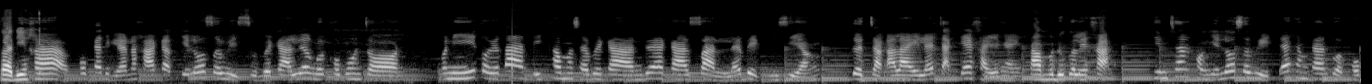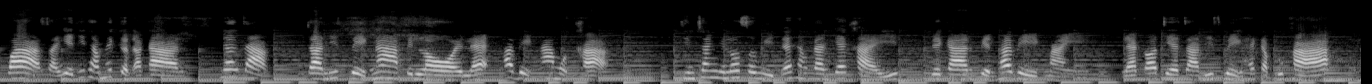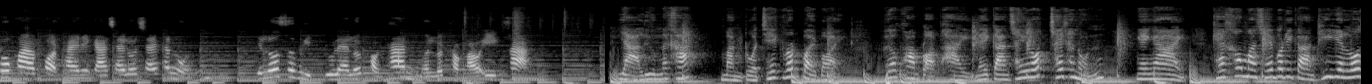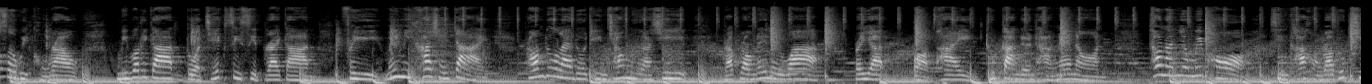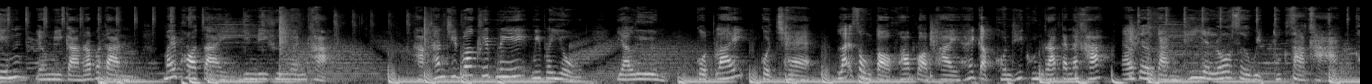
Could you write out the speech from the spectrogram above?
สวัสดีค่ะ พบกันอีกแล้วนะคะ กับ Yellow Service ศูนย์บริการเรื่องรถครบวงจร วันนี้ Toyota a n t i เข้ามาใช้บริการด้วยอาการสั่นและเบรกมีเสียง เกิดจากอะไรและจะแก้ไขยังไง ตามมาดูกันเลยค่ะ ทีมช่างของ Yellow Service ได้ทำการตรวจพบว่าสาเหตุที่ทำให้เกิดอาการ เนื่องจากจานดิสเบรกหน้าเป็นรอย และผ้าเบรกหน้าหมดค่ะ ทีมช่าง Yellow Service ได้ทำการแก้ไข โดยการเปลี่ยนผ้าเบรกใหม่ และก็เจียจานดิสเบรกให้กับลูกค้าเพื่อความปลอดภัยในการใช้รถใช้ถนน Yellow Service ดูแลรถของท่านเหมือนรถของเราเองค่ะ อย่าลืมนะคะหมั่นตรวจเช็ครถบ่อยๆ เพื่อความปลอดภัยในการใช้รถใช้ถนน ง่ายๆ แค่เข้ามาใช้บริการที่ Yellow Service ของเรา มีบริการตรวจเช็ค 40 รายการ ฟรีไม่มีค่าใช้จ่าย พร้อมดูแลโดยทีมช่างมืออาชีพ รับรองได้เลยว่า ประหยัดปลอดภัยทุกการเดินทางแน่นอน เท่านั้นยังไม่พอสินค้าของเราทุกชิ้นยังมีการรับประกัน ไม่พอใจยินดีคืนเงินค่ะ หากท่านคิดว่าคลิปนี้มีประโยชน์ อย่าลืม กดไลค์ กดแชร์ และส่งต่อความปลอดภัยให้กับคนที่คุณรักกันนะคะ แล้วเจอกันที่ Yellow Service ทุกสาขาข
